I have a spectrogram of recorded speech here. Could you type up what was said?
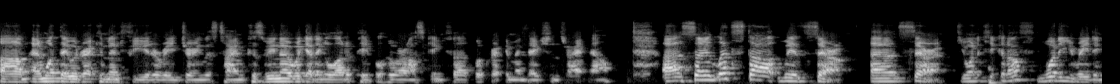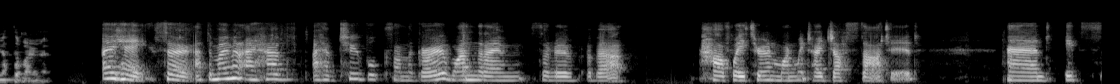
um, and what they would recommend for you to read during this time, because we know we're getting a lot of people who are asking for book recommendations right now. Uh, so let's start with Sarah. Uh, Sarah, do you want to kick it off? What are you reading at the moment? Okay, so at the moment I have I have two books on the go. One that I'm sort of about halfway through, and one which I just started. And it's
